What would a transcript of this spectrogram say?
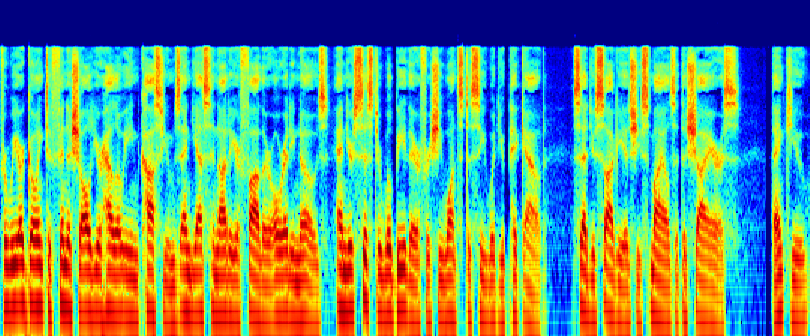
For we are going to finish all your Halloween costumes and yes Hinata your father already knows and your sister will be there for she wants to see what you pick out. Said Usagi as she smiles at the shy heiress. Thank you.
